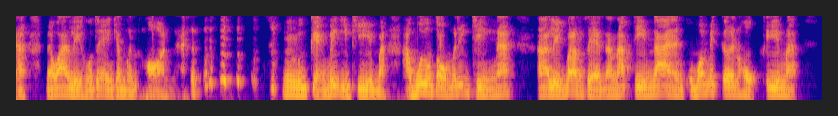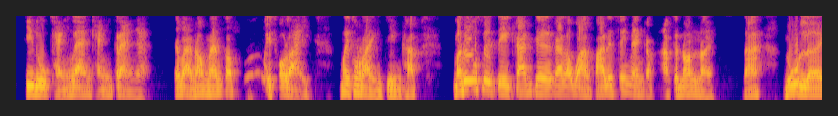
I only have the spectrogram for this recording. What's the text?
นะแม้ว่าหลีกของตัวเองจะเหมือนอ่อนมันเก่งไม่กี่ทีมอะเอาพูดตรงๆไม่ได้คิงนะอ่าลีกฝรั่งเศสนะนับทีมได้ ผมว่าไม่เกินหกทีมอะ ที่ดูแข็งแรงแข็งแกร่งอะใช่ป่ะนอกนั้นก็ไม่เท่าไหร่ ไม่เท่าไหร่จริงๆครับ มาดูสถิติการเจอกันระหว่างปารีสแซงต์แมงกับอาร์เซนอลหน่อยนะนู่นเลย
